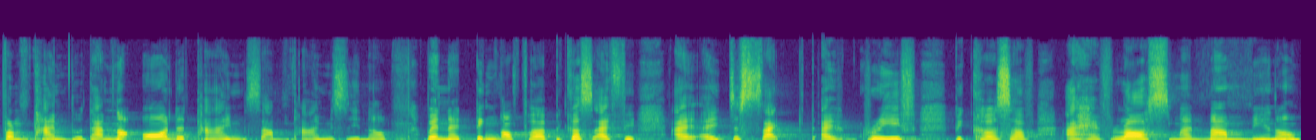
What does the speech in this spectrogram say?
from time to time, not all the time, sometimes, you know, when I think of her, because I feel, I, I just like, I grieve because of I have lost my mom, you know.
